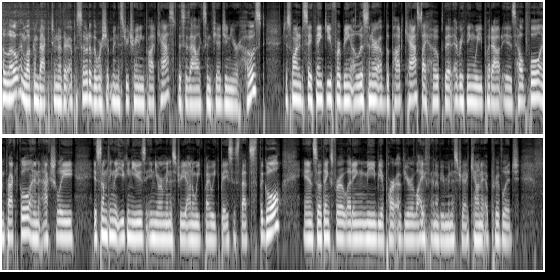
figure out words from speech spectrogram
Hello, and welcome back to another episode of the Worship Ministry Training Podcast. This is Alex Enfiedjian, your host. Just wanted to say thank you for being a listener of the podcast. I hope that everything we put out is helpful and practical and actually is something that you can use in your ministry on a week by week basis. That's the goal. And so thanks for letting me be a part of your life and of your ministry. I count it a privilege.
